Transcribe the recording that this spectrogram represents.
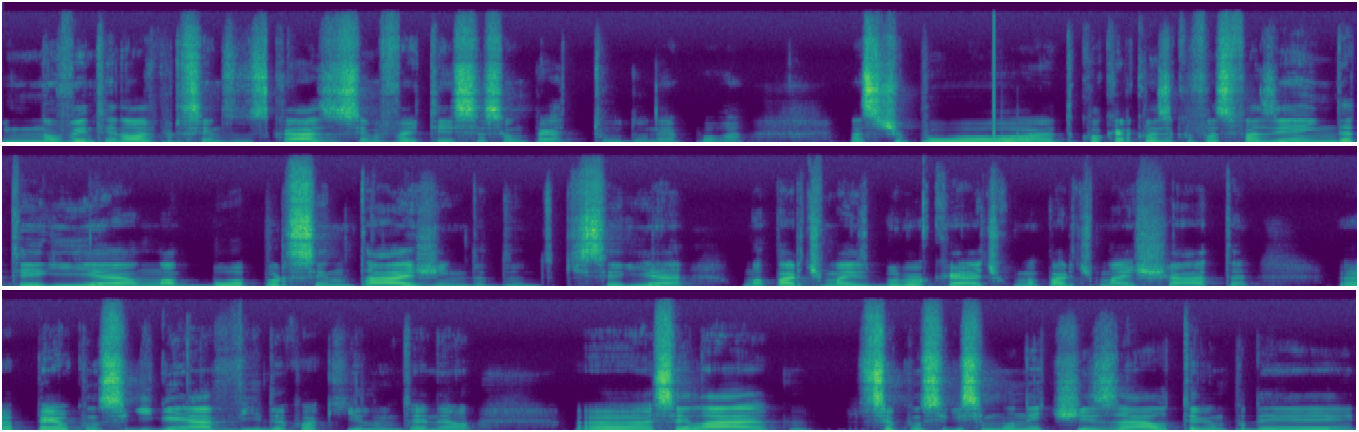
em 99% dos casos, sempre vai ter exceção para tudo, né, porra? Mas, tipo, qualquer coisa que eu fosse fazer ainda teria uma boa porcentagem do, do que seria uma parte mais burocrática, uma parte mais chata, uh, para eu conseguir ganhar vida com aquilo, entendeu? Uh, sei lá, se eu conseguisse monetizar o trampo de,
